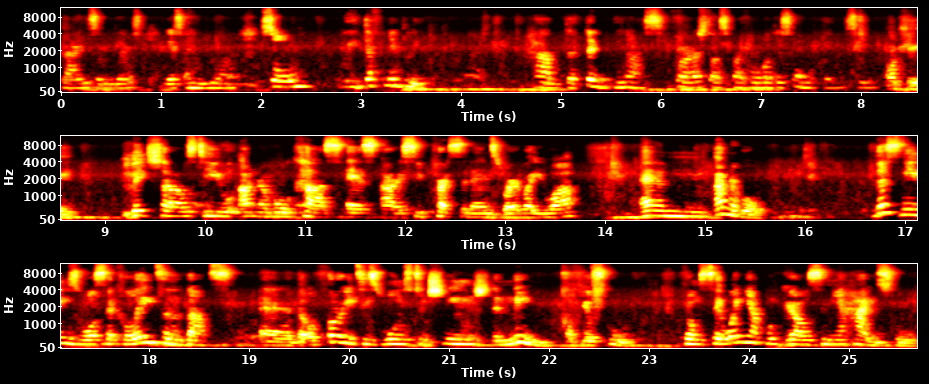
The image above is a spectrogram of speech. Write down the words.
guys and girls, yes, and we won. So, we definitely have the thing in us for us to aspire for all this kind of thing. So, Okay. Big shout outs to you, Honorable CAS SRC President, wherever you are. Um, Honorable, this news was circulating that uh, the authorities wants to change the name of your school from Sewenyaku Girls Senior High School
